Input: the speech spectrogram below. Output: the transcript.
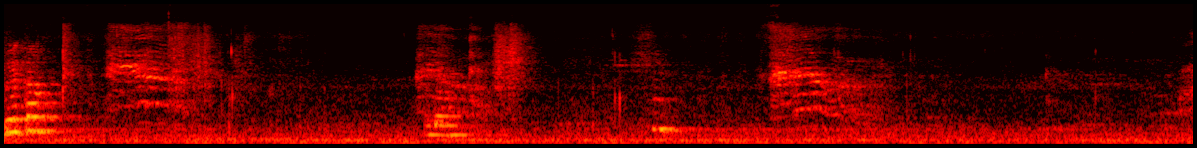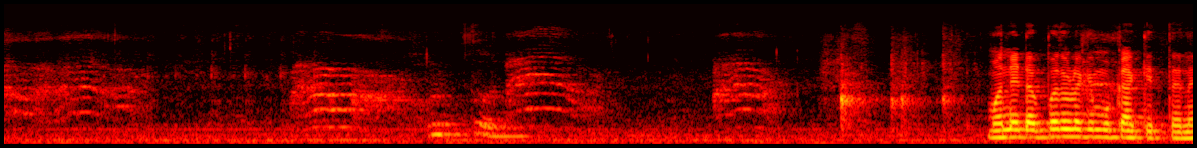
ಬೇಕಾ ಮೊನ್ನೆ ಡಬ್ಬದೊಳಗೆ ಮುಖ ಹಾಕಿತ್ತಲ್ಲ?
